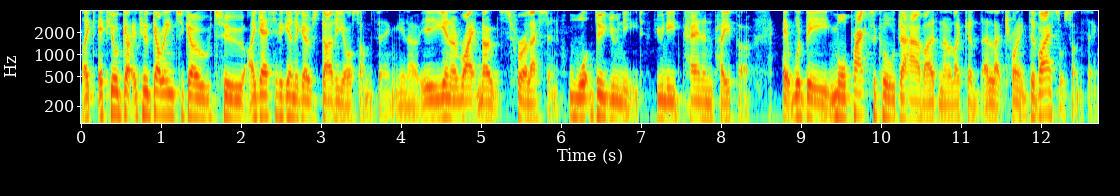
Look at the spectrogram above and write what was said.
Like if you're go- if you're going to go to, I guess if you're going to go study or something, you know, you're going to write notes for a lesson. What do you need? You need pen and paper. It would be more practical to have, I don't know, like an electronic device or something.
